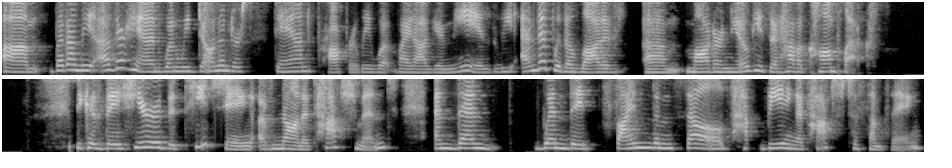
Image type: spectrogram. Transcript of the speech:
Um, but on the other hand, when we don't understand properly what Vairagya means, we end up with a lot of um, modern yogis that have a complex because they hear the teaching of non attachment and then when they find themselves being attached to something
